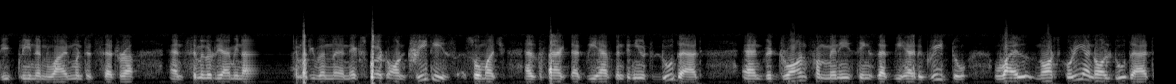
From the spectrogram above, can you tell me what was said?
the clean environment, etc. And similarly, I mean, I'm not even an expert on treaties so much as the fact that we have continued to do that and withdrawn from many things that we had agreed to, while North Korea and all do that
